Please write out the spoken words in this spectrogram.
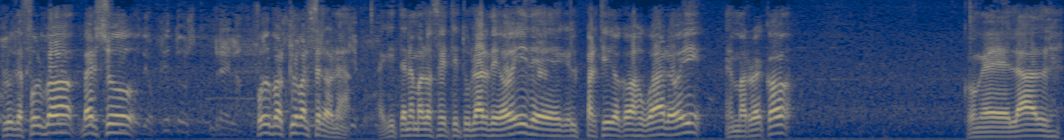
Club de Fútbol versus Fútbol Club Barcelona. Aquí tenemos los titulares de hoy Del partido que va a jugar hoy En Marruecos. Con el Al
